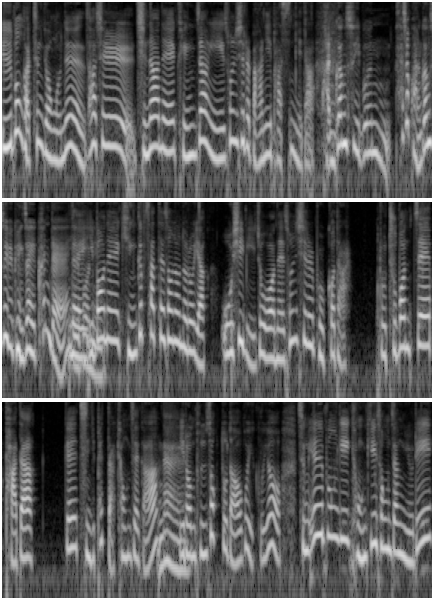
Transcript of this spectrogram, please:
일본 같은 경우는 사실 지난해 굉장히 손실을 많이 봤습니다. 관광 수입은 사실 관광 수입이 굉장히 큰데 네, 일본이. 이번에 긴급 사태 선언으로 약 52조 원의 손실을 볼 거다. 그리고 두 번째 바닥 게 진입했다 경제가 네. 이런 분석도 나오고 있고요. 지금 1분기 경기 성장률이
